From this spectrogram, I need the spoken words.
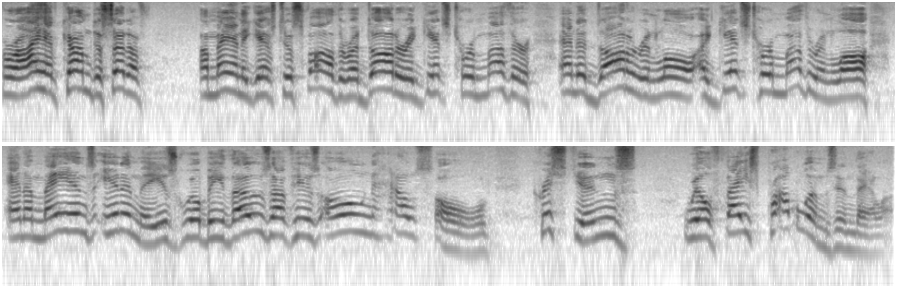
For I have come to set a, a man against his father, a daughter against her mother, and a daughter in law against her mother in law, and a man's enemies will be those of his own household. Christians will face problems in their life.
